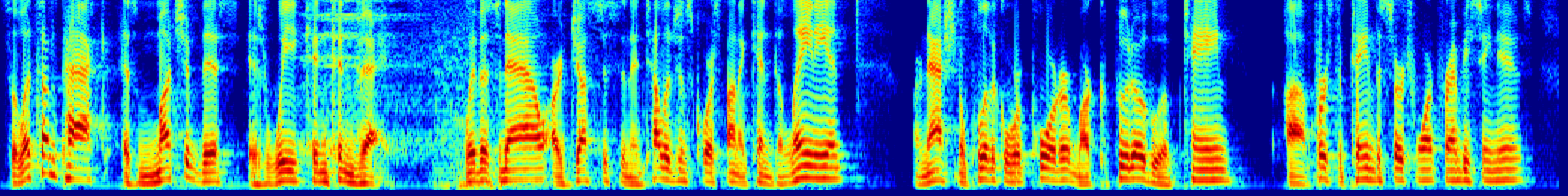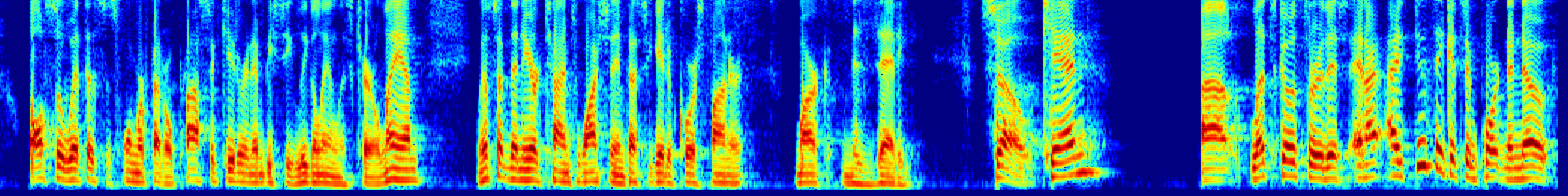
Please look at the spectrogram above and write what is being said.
So let's unpack as much of this as we can convey. With us now, our Justice and Intelligence correspondent Ken Dilanian, our national political reporter, Marc Caputo, who obtained, uh, first obtained the search warrant for NBC News. Also with us is former federal prosecutor and NBC legal analyst Carol Lam. We also have the New York Times Washington investigative correspondent Mark Mazzetti. So, Ken, uh, let's go through this. And I, I do think it's important to note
